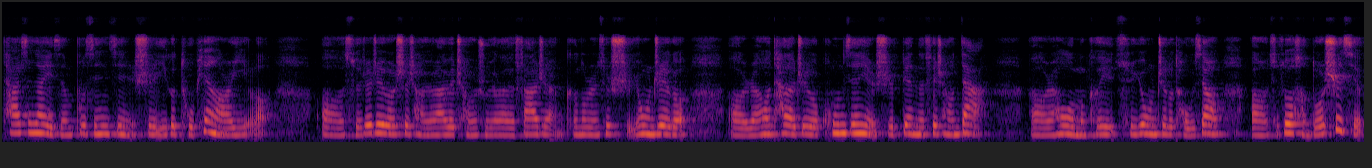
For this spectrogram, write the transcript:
它现在已经不仅仅是一个图片而已了，呃，随着这个市场越来越成熟，越来越发展，更多人去使用这个，呃，然后它的这个空间也是变得非常大。呃，然后我们可以去用这个头像，嗯，去做很多事情，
